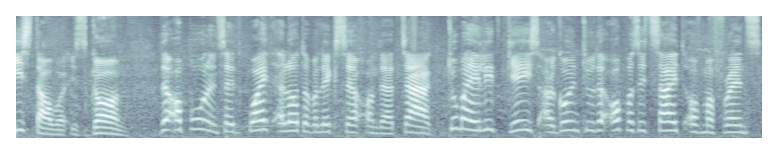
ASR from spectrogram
East Tower is gone. The opponent sent quite a lot of elixir on the attack. Two my elite gays are going to the opposite side of my friend's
